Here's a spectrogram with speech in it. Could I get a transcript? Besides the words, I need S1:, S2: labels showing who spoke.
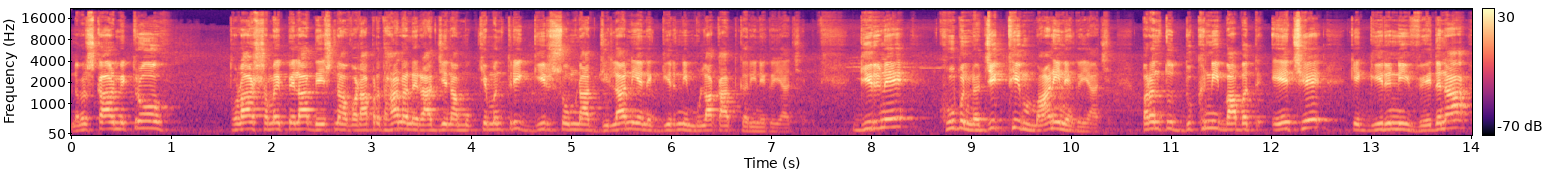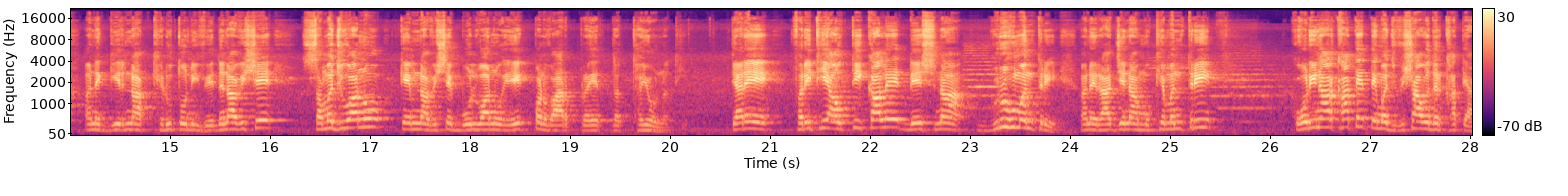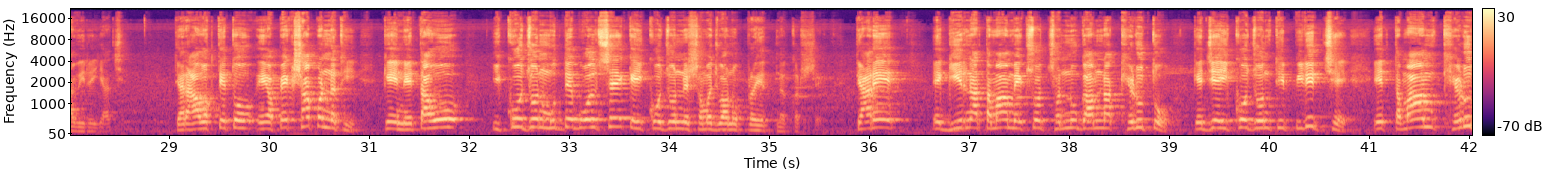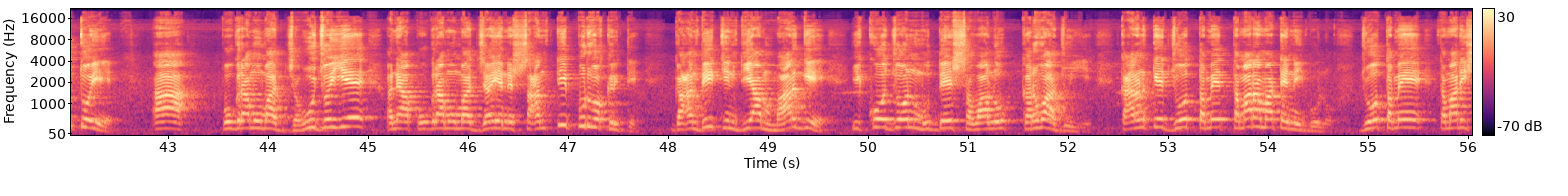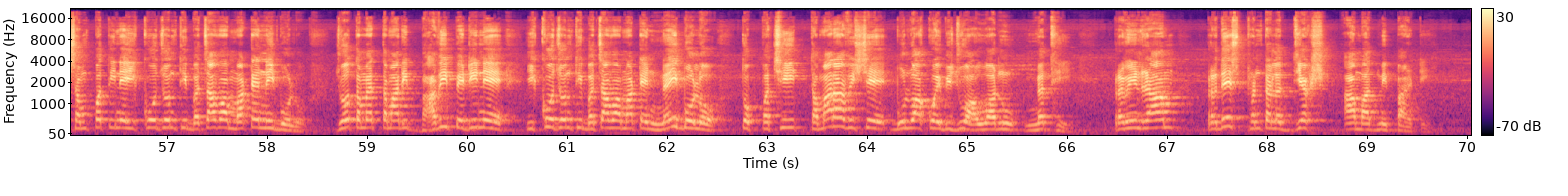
S1: નમસ્કાર મિત્રો. થોડા સમય પહેલાં દેશના વડાપ્રધાન અને રાજ્યના મુખ્યમંત્રી ગીર સોમનાથ જિલ્લાની અને ગીરની મુલાકાત કરીને ગયા છે. ગીરને ખૂબ નજીકથી માણીને ગયા છે. પરંતુ દુઃખની બાબત એ છે કે ગીરની વેદના અને ગીરના ખેડૂતોની વેદના વિશે સમજવાનો કે એમના વિશે બોલવાનો એક પણ વાર પ્રયત્ન થયો નથી. ત્યારે ફરીથી આવતીકાલે દેશના ગૃહમંત્રી અને રાજ્યના મુખ્યમંત્રી કોડીનાર ખાતે તેમજ વિસાવદર ખાતે આવી રહ્યા છે. ત્યારે આ વખતે તો એ અપેક્ષા પણ નથી કે નેતાઓ ઇકોઝોન મુદ્દે બોલશે કે ઇકોઝોનને સમજવાનો પ્રયત્ન કરશે. ત્યારે એ ગીરના તમામ એકસો છન્નું ગામના ખેડૂતો કે જે ઇકોઝોનથી પીડિત છે, એ તમામ ખેડૂતોએ આ પ્રોગ્રામોમાં જવું જોઈએ અને આ પ્રોગ્રામોમાં જઈ અને શાંતિપૂર્વક રીતે ગાંધી ચિંધિયા માર્ગે ઇકોઝોન મુદ્દે સવાલો કરવા જોઈએ. કારણ કે જો તમે તમારા માટે નહીં બોલો જો તમે તમારી સંપત્તિને ઇકોઝોનથી બચાવવા માટે નહીં બોલો, જો તમે તમારી ભાવિ પેઢીને ઇકોઝોનથી બચાવવા માટે નહીં બોલો, તો પછી તમારા વિશે બોલવા કોઈ બીજું આવવાનું નથી. પ્રવીણ રામ, પ્રદેશ ફ્રન્ટલ અધ્યક્ષ આમ આદમી પાર્ટી.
